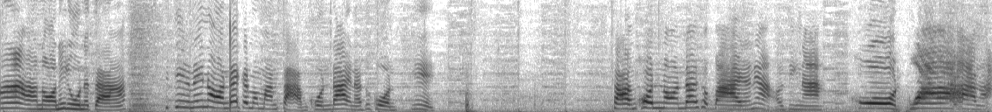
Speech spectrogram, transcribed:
มากอนอนให้ดูนะจ๊ะที่จริงได้นอนได้กันประมาณ 3 คนได้นะทุกคนนี่สามคนนอนได้สบายนะเนี่ยเอาจริงนะ คตรกว้างอะ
